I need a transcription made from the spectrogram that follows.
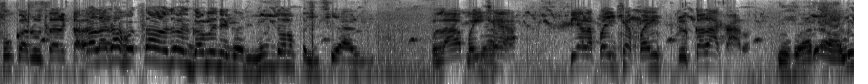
શું કરું તારે કલાકાર હોતા હોય ગમે તે કરી. હું તો પૈસા આવી પેલા પૈસા પેલા પૈસા પછી કલાકાર. આલુ.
